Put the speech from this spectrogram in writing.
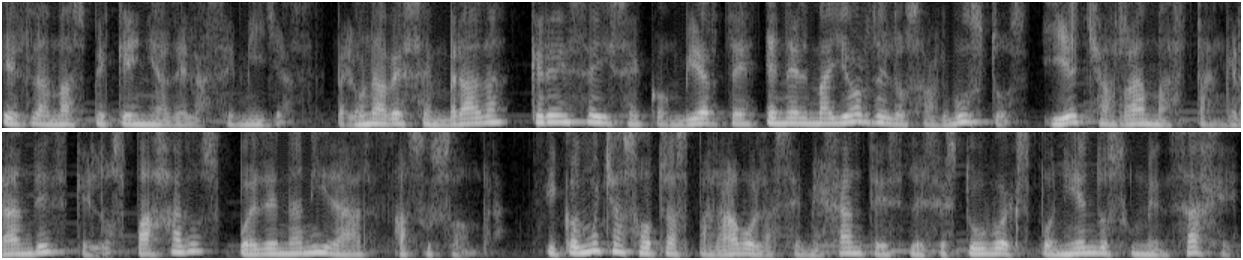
es la más pequeña de las semillas, pero una vez sembrada crece y se convierte en el mayor de los arbustos y echa ramas tan grandes que los pájaros pueden anidar a su sombra y con muchas otras parábolas semejantes les estuvo exponiendo su mensaje,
